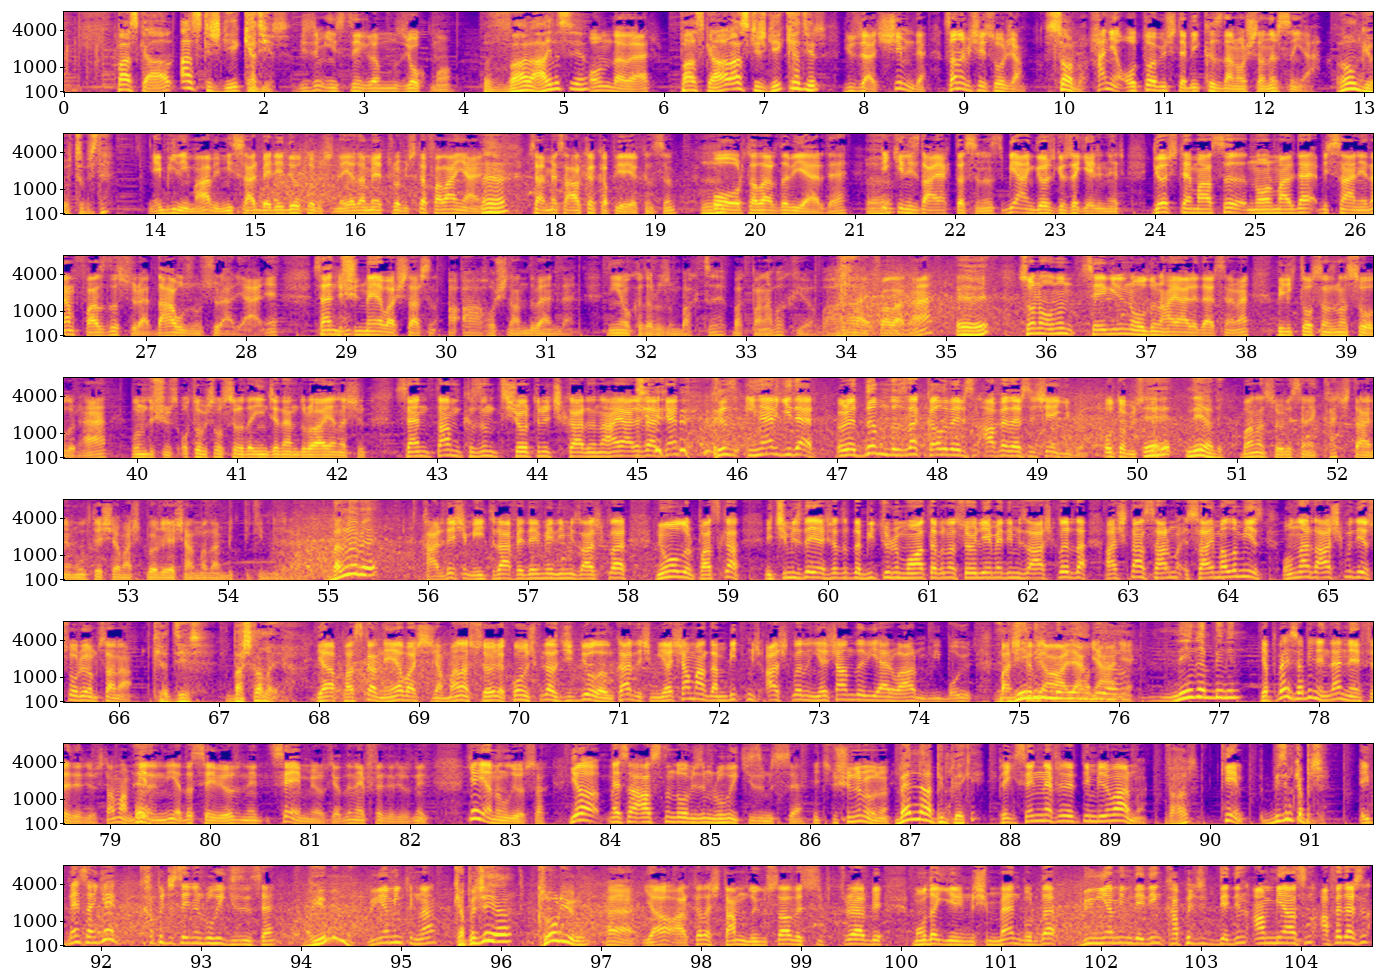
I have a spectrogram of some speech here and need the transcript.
Pascal Askışgi Kadir. Bizim Instagram'ımız yok mu? Var aynısı ya. Onu da ver. Pascal Askışgi Kadir. Güzel. Şimdi sana bir şey soracağım. Sorma. Hani otobüste bir kızdan hoşlanırsın ya. Hangi otobüste? Ne bileyim abi misal belediye otobüsünde ya da metrobüste falan yani. He. Sen mesela arka kapıya yakınsın. O ortalarda bir yerde. İkiniz de ayaktasınız. Bir an göz göze gelinir. Göz teması normalde bir saniyeden fazla sürer. Daha uzun sürer yani. Sen düşünmeye başlarsın. Aa hoşlandı benden. Niye o kadar uzun baktı? Bak bana bakıyor. Vay falan ha. Evet. Sonra onun sevgilin olduğunu hayal edersin hemen. Birlikte olsanız nasıl olur ha? Bunu düşünürsün. Otobüs o sırada inceden durağa yanaşır. Sen tam kızın tişörtünü çıkardığını hayal ederken kız iner gider. Öyle dımdızlak kalıverirsin affedersin şey gibi otobüste. E ne yani? Bana söylesene kaç tane muhteşem aşk böyle yaşanmadan bitti kim bilir ha? Bana be. Kardeşim itiraf edemediğimiz aşklar ne olur Pascal? İçimizde yaşatıp da bir türlü muhatabına söyleyemediğimiz aşkları da aşktan sarma- saymalı mıyız? Onlar da aşk mı diye soruyorum sana. Kadir başlama ya. Ya Pascal neye başlayacağım bana söyle konuş biraz ciddi olalım kardeşim. Yaşamadan bitmiş aşkların yaşandığı bir yer var mı bir boyut? Başka bir alem yani. Ya. Neyden benim? Ya mesela birinden nefret ediyoruz tamam mı? Evet. Birini ya da seviyoruz, ne, sevmiyoruz ya da nefret ediyoruz. Ne? Ya yanılıyorsak? Ya mesela aslında o bizim ruhu ikizimizse? Hiç düşündün mü bunu? Ben ne yapayım peki? Peki senin nefret ettiğin biri var mı? Var. Kim? Bizim kapıcı. E mesela ya kapıcı senin ruh ikizinse? Büyümün mü? Bünyamin kim lan? Kapıcı ya. Kral yiyorum. Ha, ya arkadaş tam duygusal ve spiritüel bir moda girmişim ben burada. Bünyamin dedin, kapıcı dedin, ambiyansın affedersin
